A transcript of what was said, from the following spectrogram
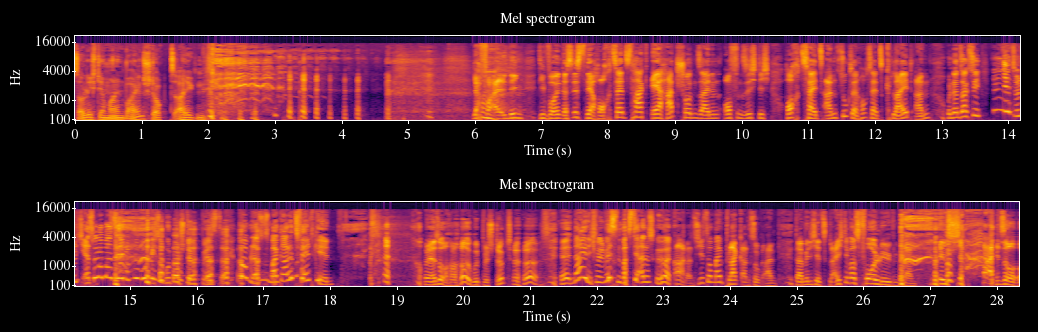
Soll ich dir meinen Weinstock zeigen? Ja, vor allen Dingen, die wollen, das ist der Hochzeitstag. Er hat schon seinen offensichtlich Hochzeitsanzug, sein Hochzeitskleid an. Und dann sagt sie, hm, jetzt will ich erst mal noch mal sehen, ob du wirklich so gut bestückt bist. Komm, lass uns mal gerade ins Feld gehen. Und er so, gut bestückt. äh, nein, ich will wissen, was dir alles gehört. Ah, dann zieh ich jetzt noch meinen Plackanzug an, damit ich jetzt gleich dir was vorlügen kann. ich, also,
